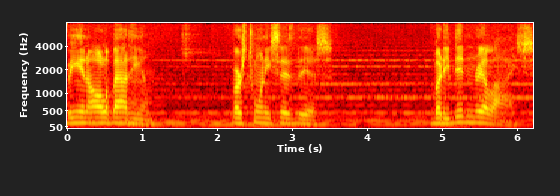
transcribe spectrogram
being all about him. Verse 20 says this But he didn't realize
